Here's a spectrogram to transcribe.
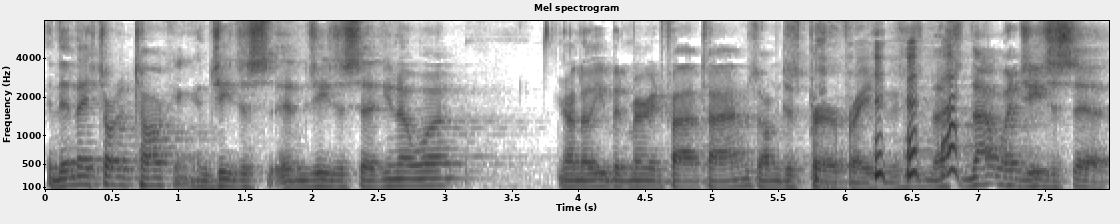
And then they started talking, and Jesus and Jesus said, You know what? I know you've been married five times. I'm just paraphrasing. That's not what Jesus said.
